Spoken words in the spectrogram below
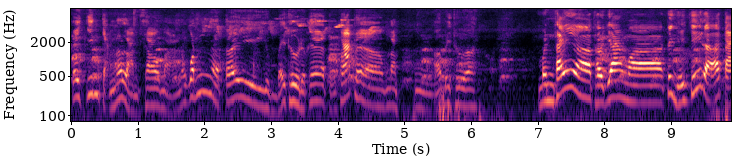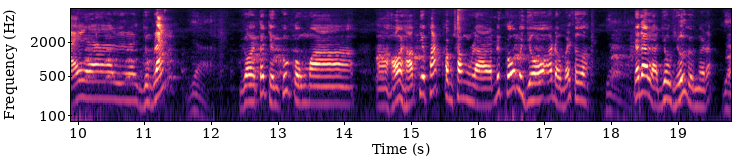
cái chiến trận nó làm sao mà nó quánh tới vùng bảy thưa được cái tụi pháp đó ông năm Ừ. ở bảy thưa mình thấy à, thời gian mà cái vị trí là ở tại vùng láng dạ. Rồi tới chừng cuối cùng mà à, hội hợp với pháp không xong là đức cố mới vô ở đầu mễ thưa. Dạ. Cái đó là vô giữa rừng rồi đó. Dạ.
